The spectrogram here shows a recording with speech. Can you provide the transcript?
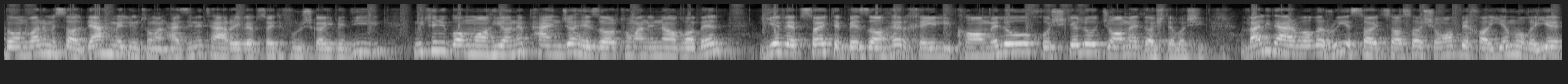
به عنوان مثال 10 میلیون تومن هزینه طراحی وبسایت فروشگاهی بدی می‌تونی با ماهیانه 50 هزار تومن ناقابل یه وبسایت به ظاهر خیلی کامل و خوشگل و جامع داشته باشی. ولی در واقع روی سایت سازها شما بخوای یه موقع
